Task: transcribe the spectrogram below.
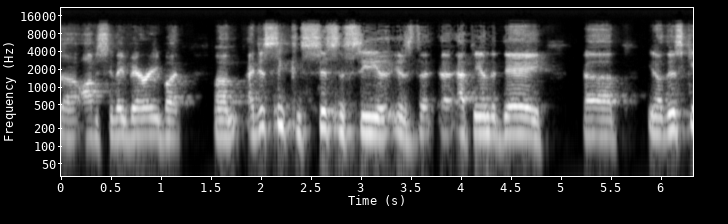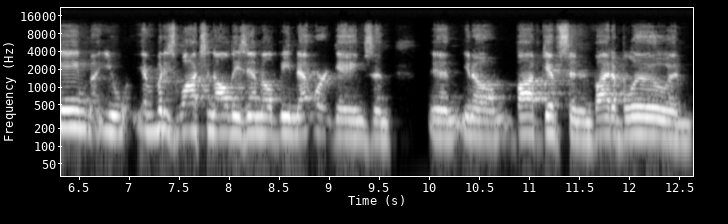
Uh, obviously, they vary, but um, I just think consistency is the at the end of the day. Uh, you know, this game, you everybody's watching all these MLB Network games, and and you know Bob Gibson and Vida Blue and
